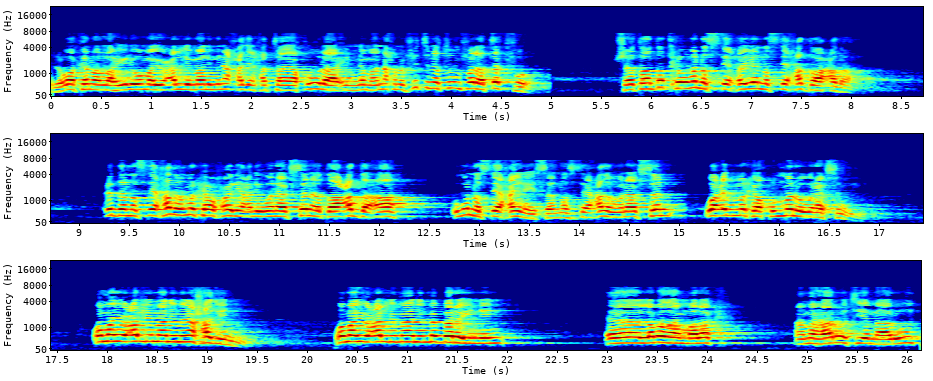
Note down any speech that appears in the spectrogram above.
ila waa kan allah yidhi wamaa yucallimaani min axadin xataa yaquulaa inamaa naxnu fitnatun falaa takfur. Shaytaan dadka uma nasteexeeyo nasteexa daacada. Cidda nasteexada marka waxa yani wanaagsan ee daacadda ah ugu nasteexaynaysa. Nasteexada wanaagsan waa cid markaa quman oo wanaagsan weeye. Wamaa yucallimaani min axadin wamaa yucallimaani ma baraynin. Labada malak ama haaruut iyo maaruut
